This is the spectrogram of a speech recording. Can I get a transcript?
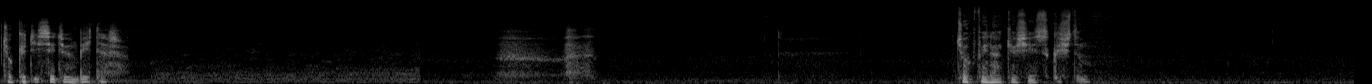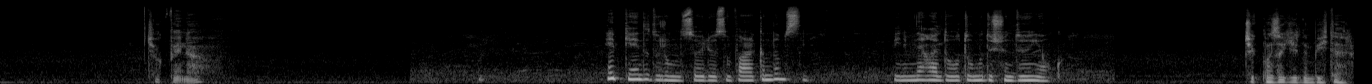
Çok kötü hissediyorum Bihter. Çok fena köşeye sıkıştım. Çok fena. Hep kendi durumunu söylüyorsun. Farkında mısın? Benim ne halde olduğumu düşündüğün yok. Çıkmaza girdim Bihter.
